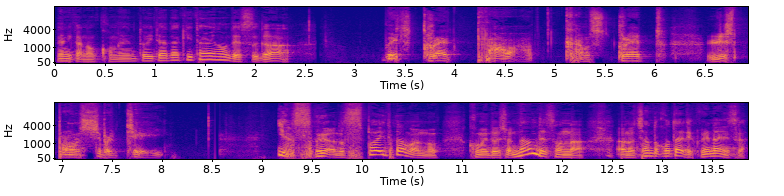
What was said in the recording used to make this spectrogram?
何かのコメントいただきたいのですが、With great power comes great responsibility. いや、それあの、スパイダーマンのコメントでしょなんでそんな、あの、ちゃんと答えてくれないんですか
